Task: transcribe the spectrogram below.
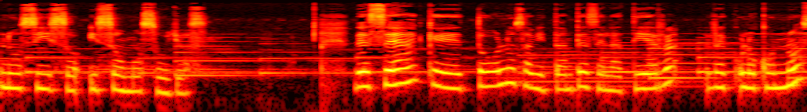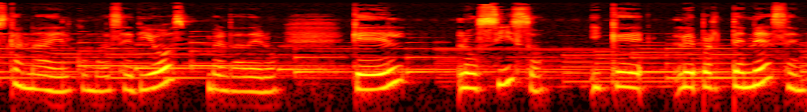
nos hizo y somos suyos. Desea que todos los habitantes de la tierra lo conozcan a Él como ese Dios verdadero, que Él los hizo y que le pertenecen,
